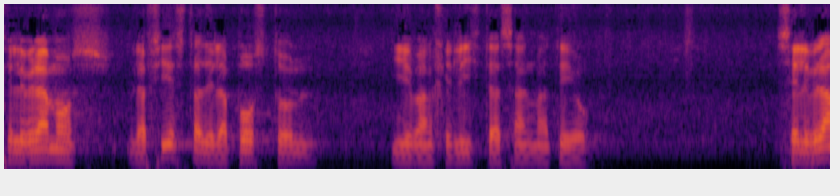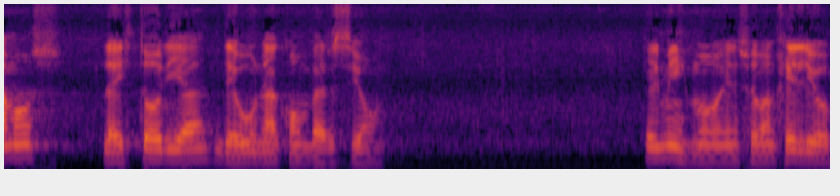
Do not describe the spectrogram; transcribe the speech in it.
Celebramos la fiesta del apóstol y evangelista San Mateo. Celebramos la historia de una conversión. Él mismo en su Evangelio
